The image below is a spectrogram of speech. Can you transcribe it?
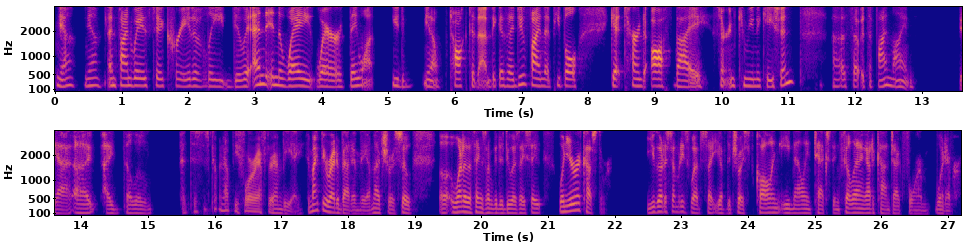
Yeah, yeah. And find ways to creatively do it and in the way where they want you to, you know, talk to them because I do find that people get turned off by certain communication. Uh, so it's a fine line. Yeah, uh, I a little. Uh, This is coming up before or after MBA. It might be right about MBA. I'm not sure. So, uh, one of the things I'm going to do is I say, when you're a customer, you go to somebody's website, you have the choice of calling, emailing, texting, filling out a contact form, whatever,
